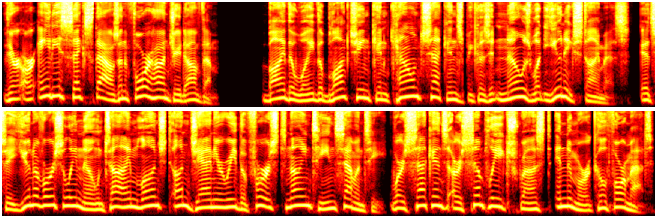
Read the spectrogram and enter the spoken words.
There are 86,400 of them. By the way, the blockchain can count seconds because it knows what Unix time is. It's a universally known time launched on January the 1st, 1970, where seconds are simply expressed in numerical format.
